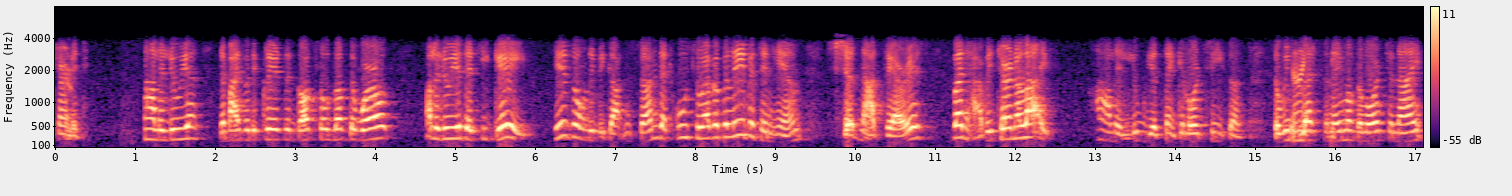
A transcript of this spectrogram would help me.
eternity. Hallelujah. The Bible declares that God so loved the world, hallelujah, that he gave his only begotten Son, that whosoever believeth in him should not perish, but have eternal life. Hallelujah. Thank you, Lord Jesus. So we bless the name of the Lord tonight,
